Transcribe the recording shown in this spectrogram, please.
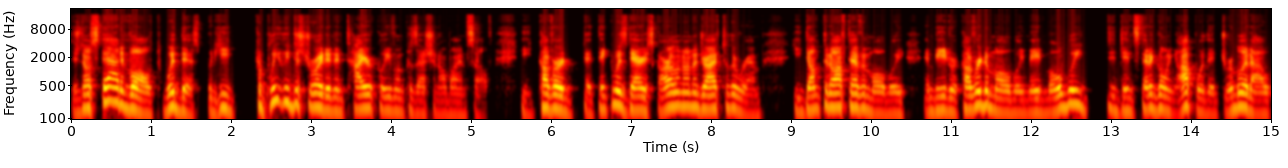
There's no stat involved with this, but he completely destroyed an entire Cleveland possession all by himself. He covered, I think it was Darius Garland on a drive to the rim. He dumped it off to Evan Mobley. Embiid recovered to Mobley, made Mobley instead of going up with it, dribble it out.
